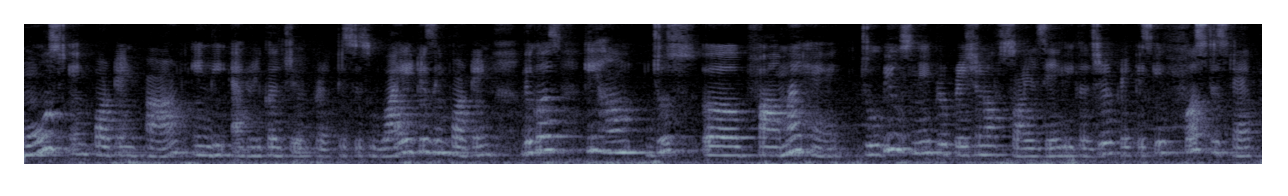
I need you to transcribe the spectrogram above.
most important part in the agricultural practices. Why it is important? Because कि हम जो फार्मर है, जो भी उसने प्रिपरेशन ऑफ़ सॉइल से एग्रीकल्चरल प्रैक्टिस के first step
